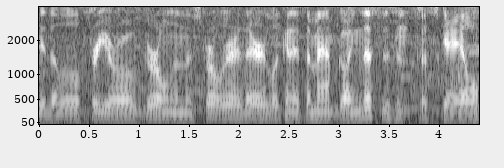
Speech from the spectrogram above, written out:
See the little three year old girl in the stroller there looking at the map going, This isn't to scale.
